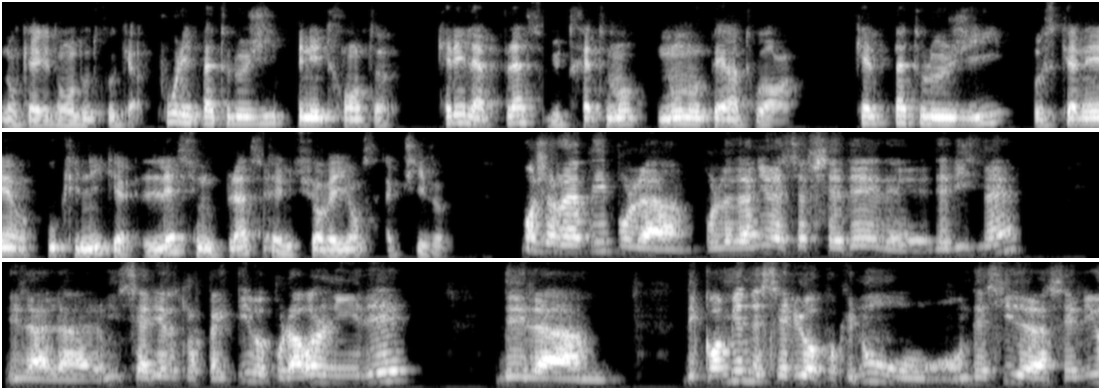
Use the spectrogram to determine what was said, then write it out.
dans d'autres cas. Pour les pathologies pénétrantes, quelle est la place du traitement non opératoire? Quelle pathologie, au scanner ou clinique, laisse une place à une surveillance active? Moi, j'aurais appris pour, le dernier SFCD de, de Disney, la, la, une série rétrospective pour avoir une idée de, la, de combien de cellules, parce que nous, on décide la cellule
